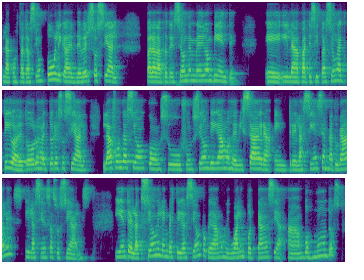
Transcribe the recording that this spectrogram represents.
la constatación pública del deber social para la protección del medio ambiente, eh, y la participación activa de todos los actores sociales, la Fundación con su función, digamos, de bisagra entre las ciencias naturales y las ciencias sociales, y entre la acción y la investigación, porque damos igual importancia a ambos mundos,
